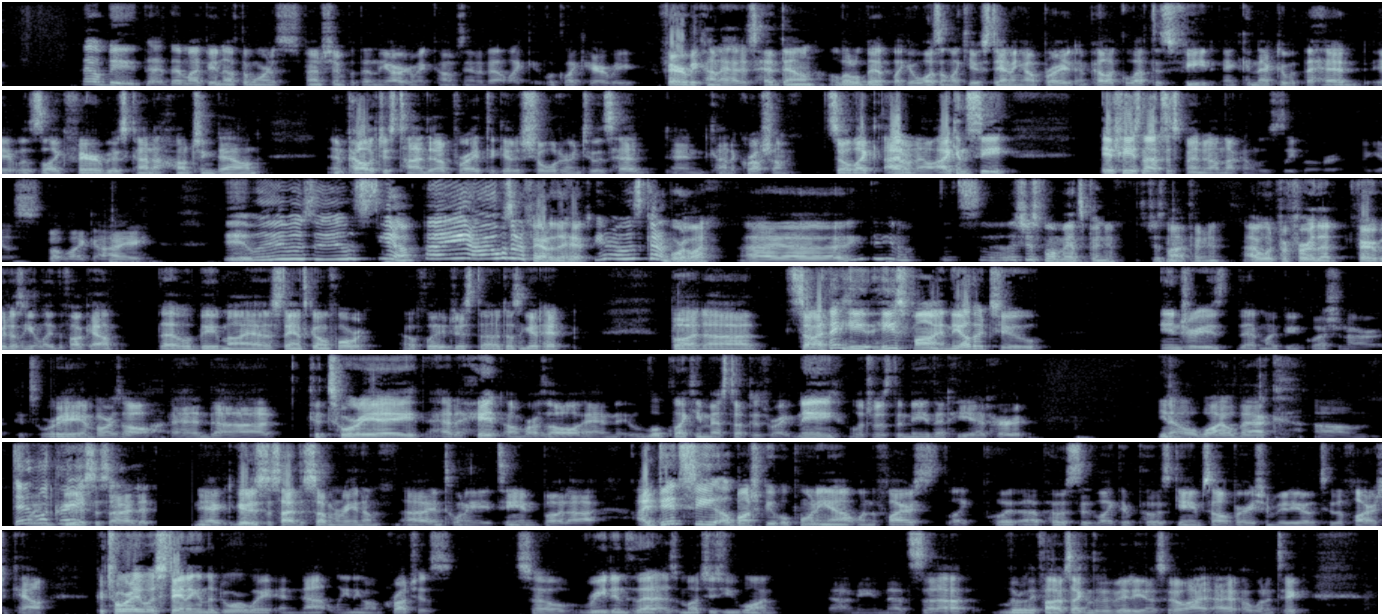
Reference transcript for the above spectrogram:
that would be that, that might be enough to warrant a suspension. But then the argument comes in about like it looked like Farabee Farabee kind of had his head down a little bit, like it wasn't like he was standing upright and Pelech left his feet and connected with the head. It was like Farabee was kind of hunching down and Pelech just timed it up right to get his shoulder into his head and kind of crush him. So like I don't know, I can see if he's not suspended, I'm not going to lose sleep over guess. But like I, it, it was it was you know I I wasn't a fan of the hit. You know it was kind of borderline. I uh you know that's uh, that's just one man's opinion. It's just my opinion. I would prefer that Farabee doesn't get laid the fuck out. That would be my uh, stance going forward. Hopefully it just uh, doesn't get hit. But uh so I think he he's fine. The other two injuries that might be in question are Couturier and Barzal. And uh, Couturier had a hit on Barzal, and it looked like he messed up his right knee, which was the knee that he had hurt, you know, a while back. Um, Didn't look great. Gudas decided, yeah, Gudas decided to submarine him uh, in 2018. But uh, I did see a bunch of people pointing out when the Flyers like put uh, posted like their post game celebration video to the Flyers account. Couturier was standing in the doorway and not leaning on crutches. So read into that as much as you want. I mean, that's uh, literally five seconds of a video, so I, I, I wouldn't take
